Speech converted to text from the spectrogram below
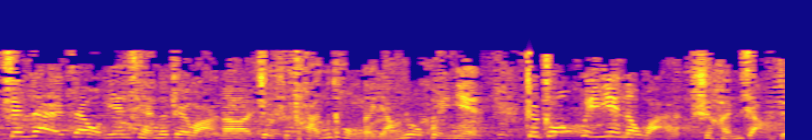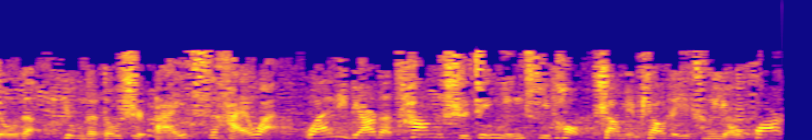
现在在我面前的这碗呢，就是传统的羊肉烩面。这装烩面的碗是很讲究的，用的都是白瓷海碗，碗里边的汤是晶莹剔透，上面飘着一层油花。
